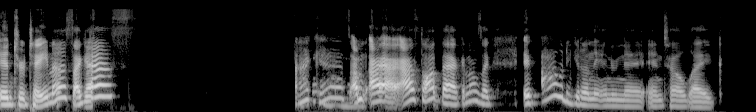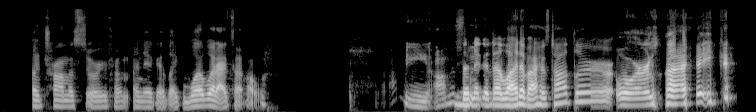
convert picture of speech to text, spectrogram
entertain us i guess I guess I'm. I I thought back and I was like, if I were to get on the internet and tell like a trauma story from a nigga, like what would I tell? I mean, honestly, the nigga that lied about his toddler, or like,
